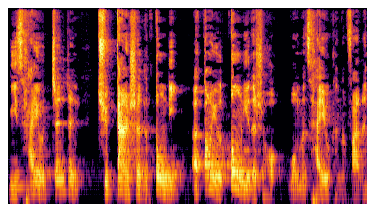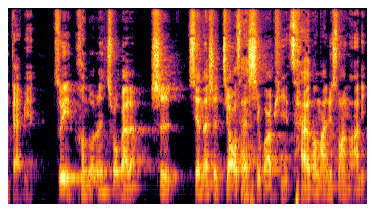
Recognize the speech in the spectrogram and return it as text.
你才有真正去干事的动力，而当有动力的时候，我们才有可能发生改变。所以很多人说白了是现在是脚踩西瓜皮，踩到哪里算哪里。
